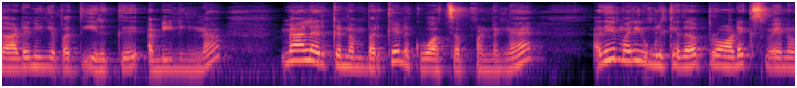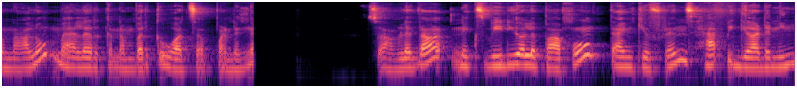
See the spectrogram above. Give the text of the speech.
கார்டனிங்கை பற்றி இருக்குது அப்படின்னீங்கன்னா மேலே இருக்க நம்பருக்கு எனக்கு வாட்ஸ்அப் பண்ணுங்கள் அதே மாதிரி உங்களுக்கு ஏதாவது ப்ராடக்ட்ஸ் வேணும்னாலும் மேலே இருக்க நம்பருக்கு வாட்ஸ்அப் பண்ணுங்கள் ஸோ அவ்வளோதான் நெக்ஸ்ட் வீடியோவில் பார்ப்போம். தேங்க்யூ ஃப்ரெண்ட்ஸ் ஹாப்பி கார்டனிங்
